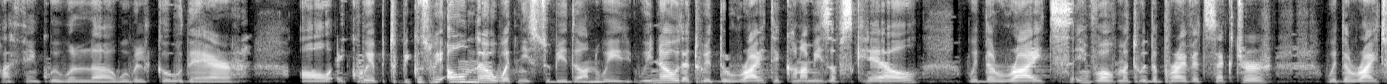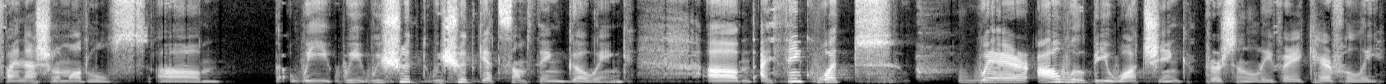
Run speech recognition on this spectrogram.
I think we will, uh, we will go there all equipped because we all know what needs to be done. We, we know that with the right economies of scale, with the right involvement with the private sector, with the right financial models, um, we, we, we, should, we should get something going. Um, I think what where I will be watching personally, very carefully,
